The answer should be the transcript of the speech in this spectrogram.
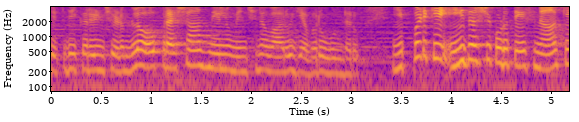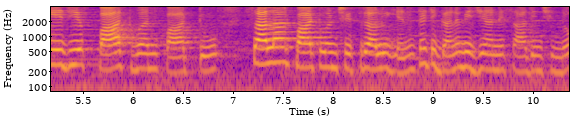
చిత్రీకరించడంలో ప్రశాంత్ నీల్ను మించిన వారు ఎవరు ఉండరు. ఇప్పటికే ఈ దర్శకుడు తీసిన KGF part one part two Salaar part one చిత్రాలు ఎంతటి ఘన విజయాన్ని సాధించిందో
